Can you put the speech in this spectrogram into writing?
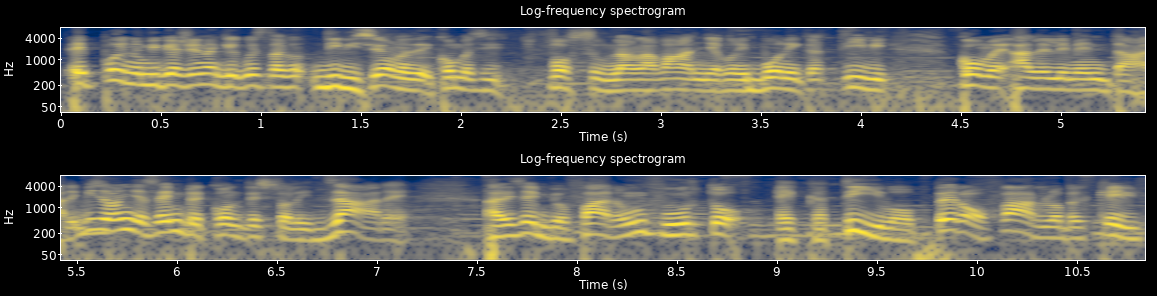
e poi non mi piace neanche questa divisione come se fosse una lavagna con i buoni e i cattivi come alle elementari. Bisogna sempre contestualizzare. Ad esempio fare un furto è cattivo, però farlo perché il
